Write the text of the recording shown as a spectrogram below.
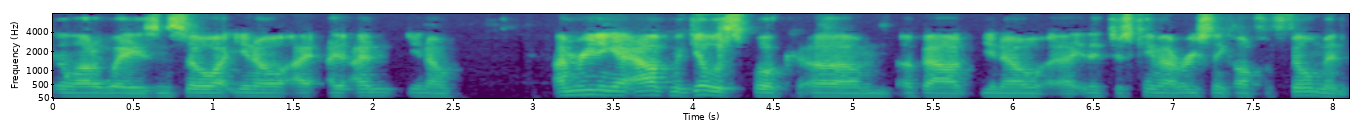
in a lot of ways and so you know i, I am you know i'm reading alec MacGillis book um, about you know uh, it just came out recently called fulfillment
